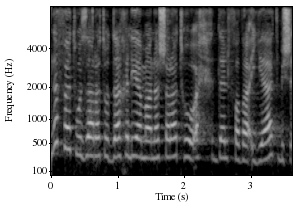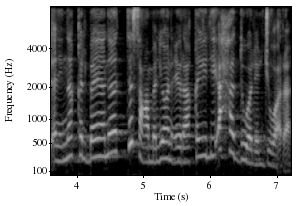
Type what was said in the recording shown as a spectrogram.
نفت وزارة الداخلية ما نشرته إحدى الفضائيات بشأن نقل بيانات 9 مليون عراقي لأحد دول الجوار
